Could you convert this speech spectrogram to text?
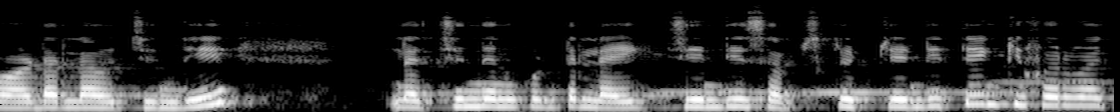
బార్డర్లా వచ్చింది. నచ్చింది అనుకుంటే లైక్ చేయండి సబ్స్క్రైబ్ చేయండి. థ్యాంక్ యూ ఫర్ వాచింగ్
